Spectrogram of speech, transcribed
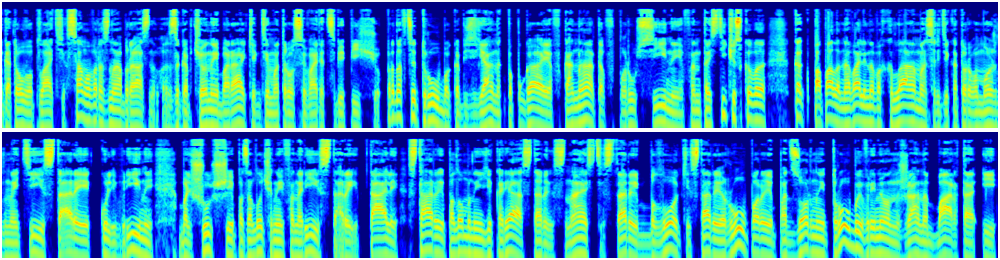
готового платья, самого разнообразного, закопченные бараки, где матросы варят себе пищу, продавцы трубок, обезьянок, попугаев, канатов, парусины, фантастического, как попало наваленного хлама, среди которого можно найти старые кулеврины, большущие позолоченные фонари, старые тали, старые поломанные якоря, старые снасти, старые блоки, старые рупоры, подзорные трубы времен Жана Барта и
